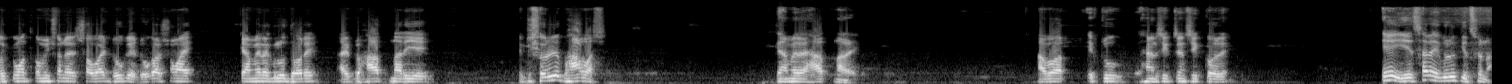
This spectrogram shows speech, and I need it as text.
ঐক্যমত কমিশনের সবাই ঢোকে, ঢোকার সময় ক্যামেরাগুলো ধরে, আর একটু হাত নাড়িয়ে, একটু শরীরে ভাব আসে। ক্যামেরায় হাত নাড়ায় আবার একটু হ্যান্ডশেক ট্যান্ডশেক করে। এই, এছাড়া এগুলো কিছু না।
